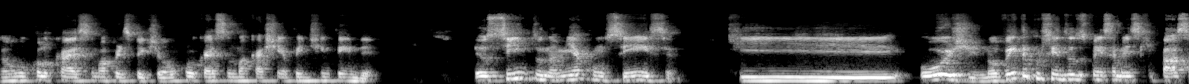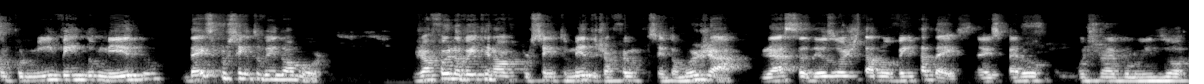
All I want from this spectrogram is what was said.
Vamos colocar isso numa perspectiva, vamos colocar isso numa caixinha para a gente entender. Eu sinto na minha consciência que hoje 90% dos pensamentos que passam por mim vêm do medo, 10% vem do amor. Já foi 99% medo, já foi 1% amor, já. Graças a Deus hoje está 90 a 10. Né? espero Sim. continuar evoluindo,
